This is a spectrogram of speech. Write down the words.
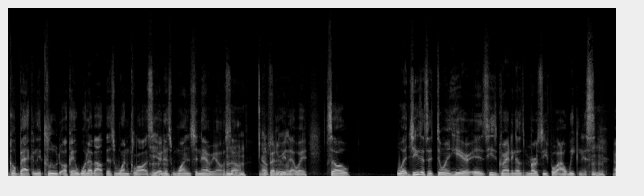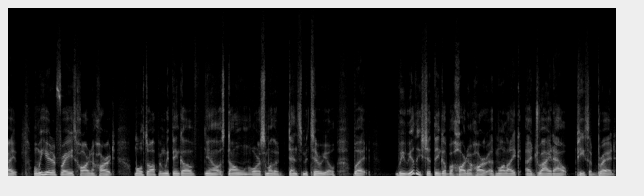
go back and include okay, what about this one clause here, mm-hmm. this one scenario? So mm-hmm. you better read that way. So what Jesus is doing here is he's granting us mercy for our weakness. Mm-hmm. Right? When we hear the phrase hardened heart, most often we think of, you know, stone or some other dense material, but we really should think of a hardened heart as more like a dried out piece of bread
